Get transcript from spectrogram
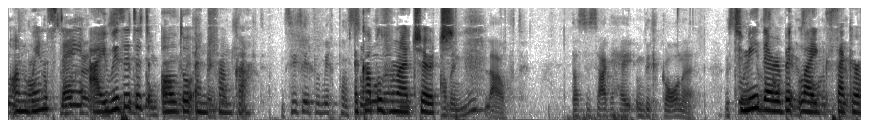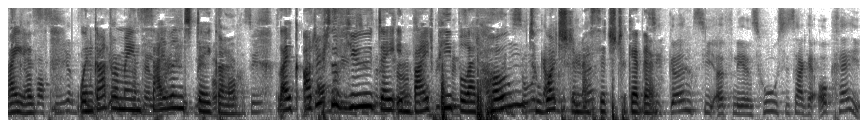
On Wednesday, I visited Aldo and Franca a couple from our church. To me, they're a bit like Zacharias. When God remains silent, they go. Like others of you, they invite people at home to watch the message together. Sie gehen, sie öffnen ihr Haus, sie sagen, okay,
